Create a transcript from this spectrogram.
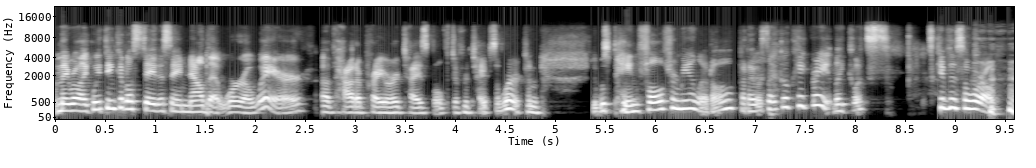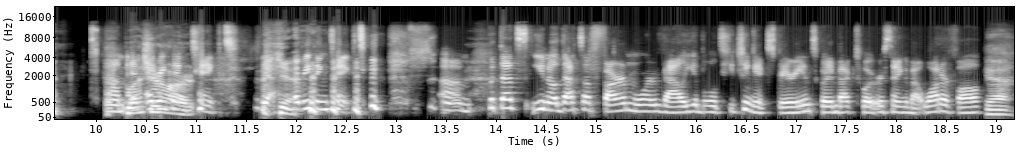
And they were like we think it'll stay the same now that we're aware of how to prioritize both different types of work. And it was painful for me a little but i was like okay great like let's let's give this a whirl um, and everything tanked. Yeah, yeah. everything tanked. um, but that's you know that's a far more valuable teaching experience. Going back to what we were saying about waterfall, yeah,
